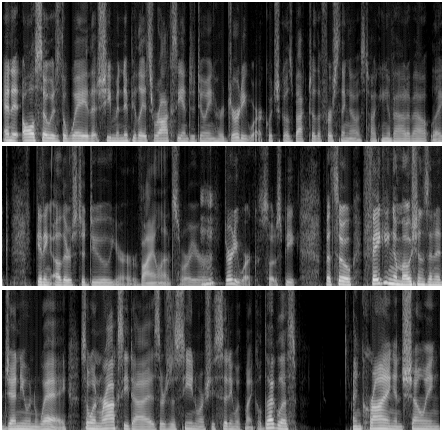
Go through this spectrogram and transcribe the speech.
And it also is the way that she manipulates Roxy into doing her dirty work, which goes back to the first thing I was talking about about like getting others to do your violence or your mm-hmm. dirty work, so to speak. But so faking emotions in a genuine way. So when Roxy dies, there's a scene where she's sitting with Michael Douglas and crying and showing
